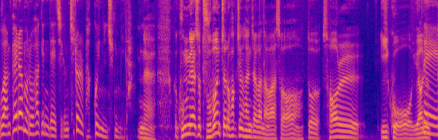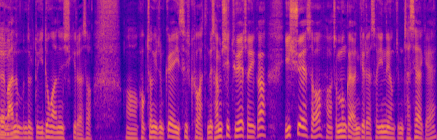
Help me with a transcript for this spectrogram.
우한 폐렴으로 확인돼 지금 치료를 받고 있는 중입니다. 네. 그 국내에서 두 번째로 확진 환자가 나와서 또설 이고 연휴 네. 때 많은 분들 도 이동하는 시기라서 어, 걱정이 좀 꽤 있을 것 같은데 잠시 뒤에 저희가 이슈에서 어, 전문가 연결해서 이 내용 좀 자세하게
